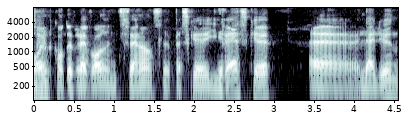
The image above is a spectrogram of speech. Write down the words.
Ouais. sûr qu'on devrait voir une différence, là, parce qu'il reste que euh, la Lune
